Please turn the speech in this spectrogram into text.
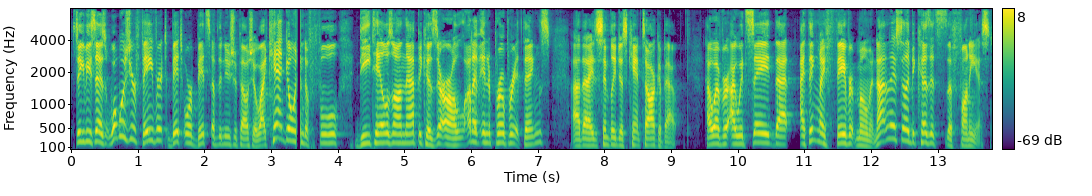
Sticky V says, What was your favorite bit or bits of the new Chappelle show? Well, I can't go into full details on that because there are a lot of inappropriate things uh, that I simply just can't talk about. However, I would say that I think my favorite moment, not necessarily because it's the funniest,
